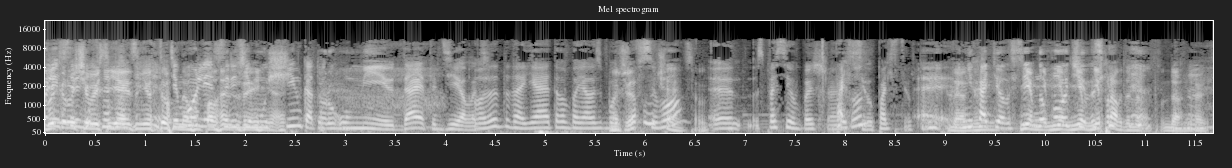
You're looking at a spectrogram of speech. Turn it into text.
Выкручиваюсь я из неудобного Тем более среди мужчин, которые умеют, да, это делать. Вот это да, я этого боялась ну, больше всего. Э, спасибо большое. Польстил, польстил. Э, да, не ну, хотелось, не, но мне, получилось. Мне, мне правда, да, нравится.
